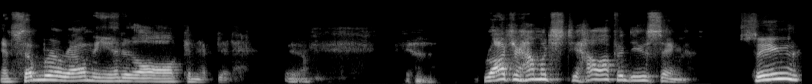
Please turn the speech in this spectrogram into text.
And somewhere around the end, it all connected. You know. Yeah. Roger, how much? do, how often do you sing? Sing?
